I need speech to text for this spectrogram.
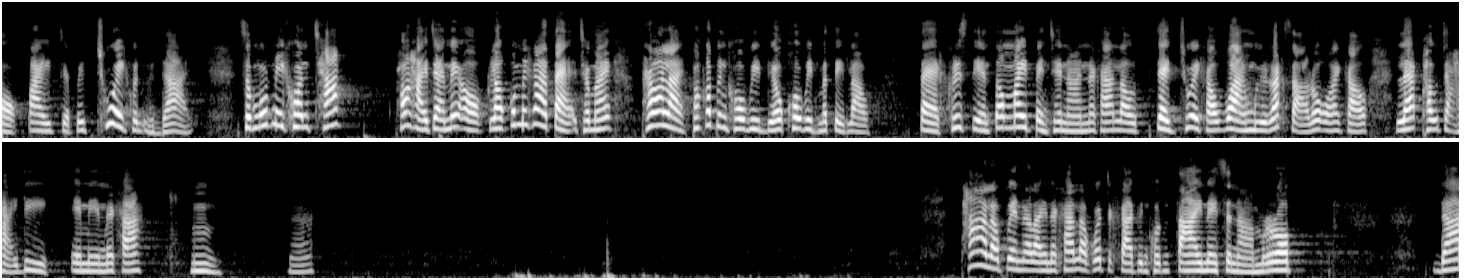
ออกไปจะไปช่วยคนอื่นได้ สมมุติมีคนชัก เพราะหายใจไม่ออกเราก็ไม่กล้าแตะใช่ไหมเพราะอะไรเพราะเขาเป็นโควิดเดี๋ยวโควิดมาติดเรา แต่คริสเตียนต้องไม่เป็นเช่นนั้นนะคะ เราจะช่วยเขาวางมือรักษาโรคให้เขา และเขาจะหายดีเอเมนไหมคะ อืมนะถ้าเราเป็นอะไรนะคะ เราก็จะกลายเป็นคนตายในสนามรบ ได้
